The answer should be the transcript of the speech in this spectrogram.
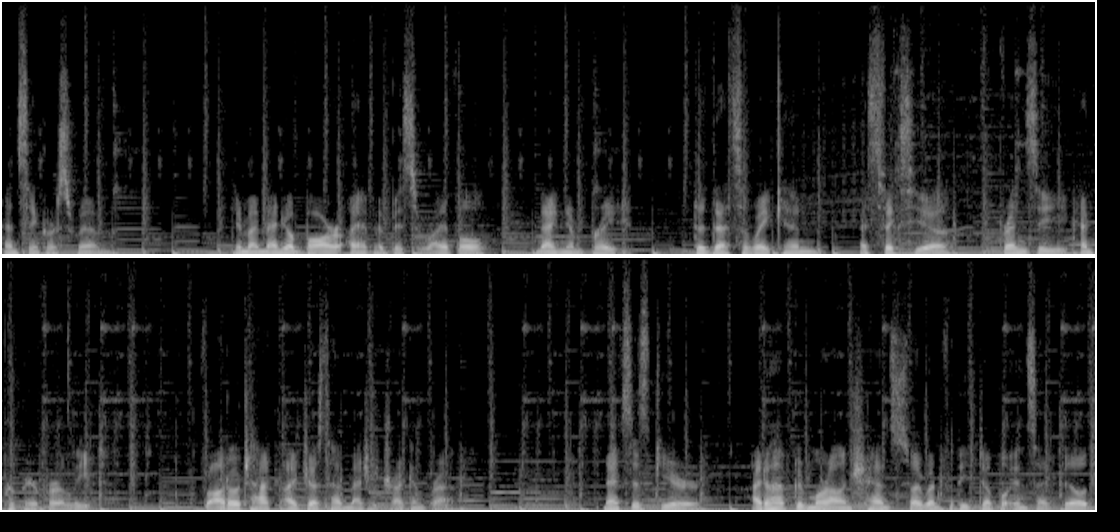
and Sink or Swim. In my manual bar, I have Abyss Arrival, Magnum Break, The Death's Awaken, Asphyxia, Frenzy, and Prepare for Elite. For auto attack, I just have Magic Dragon Breath. Next is gear. I don't have good morale and chance, so I went for the double insight build,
